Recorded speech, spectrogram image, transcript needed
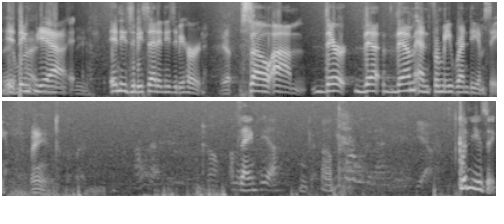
It, things, right. It yeah, needs be. it needs to be said. It needs to be heard. Yep. So um, they're the, them and for me, Run DMC. Man. Same. Yeah. good music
